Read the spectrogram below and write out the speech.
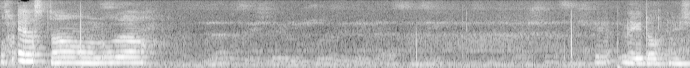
Auch er down, oder? Nee, doch nicht.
